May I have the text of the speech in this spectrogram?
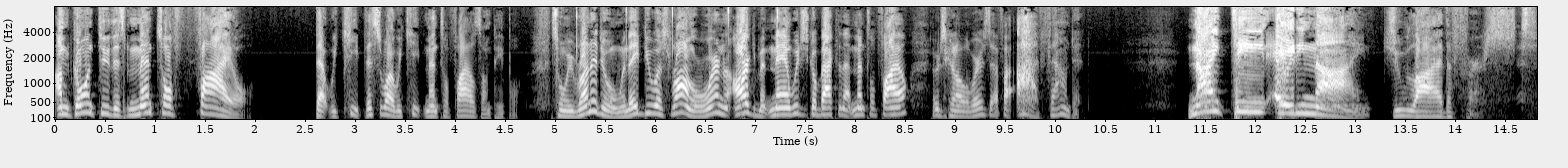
I'm going through this mental file that we keep. This is why we keep mental files on people. So when we run into them, when they do us wrong, or we're in an argument, man, we just go back to that mental file. We're just going to, where's that file? Ah, I found it. 1989, July the 1st.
